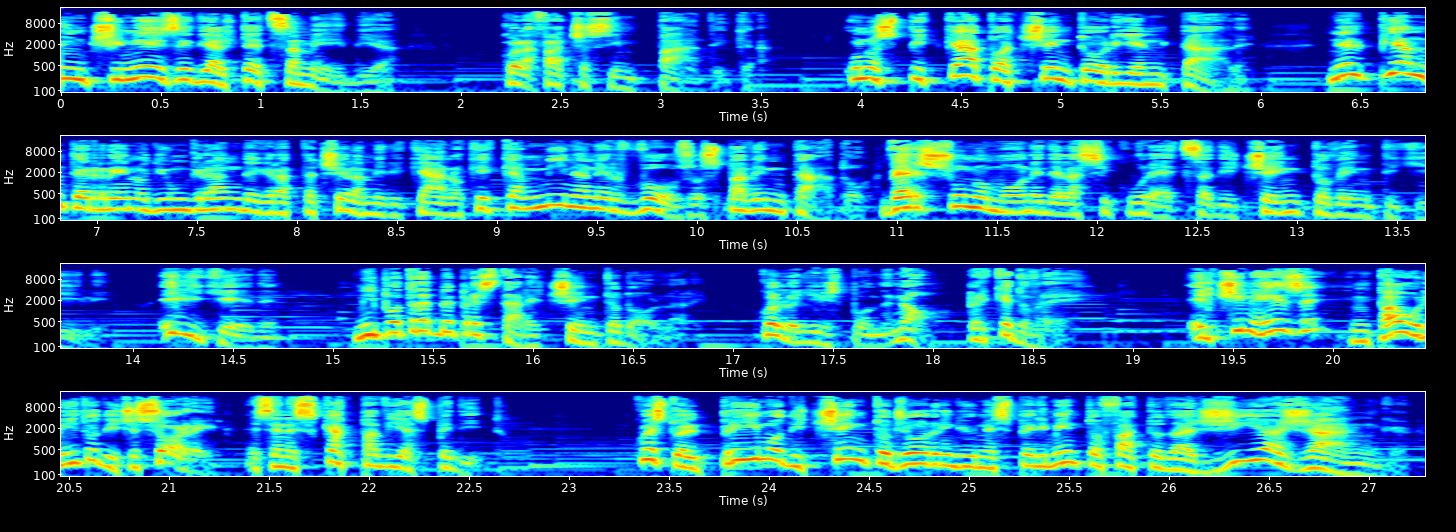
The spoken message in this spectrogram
un cinese di altezza media, con la faccia simpatica, uno spiccato accento orientale, nel pian terreno di un grande grattacielo americano che cammina nervoso, spaventato, verso un omone della sicurezza di 120 kg e gli chiede: Mi potrebbe prestare 100 dollari? Quello gli risponde: No, perché dovrei? E il cinese, impaurito, dice sorry e se ne scappa via spedito. Questo è il primo di 100 giorni di un esperimento fatto da Jia Zhang,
